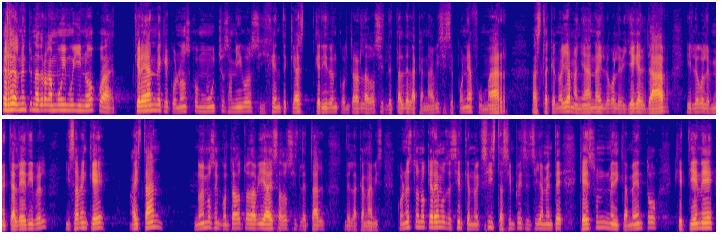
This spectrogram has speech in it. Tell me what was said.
es realmente una droga muy, muy inocua Créanme que conozco muchos amigos y gente que ha querido encontrar la dosis letal de la cannabis y se pone a fumar hasta que no haya mañana y luego le llega el DAB y luego le mete al Edible y saben que ahí están. No hemos encontrado todavía esa dosis letal de la cannabis. Con esto no queremos decir que no exista, simple y sencillamente que es un medicamento que tiene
